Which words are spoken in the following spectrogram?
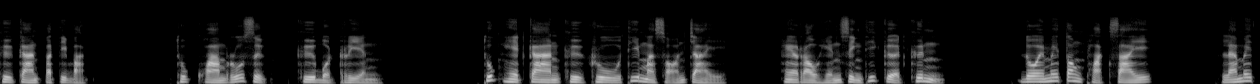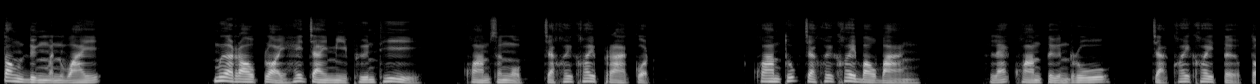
คือการปฏิบัติ ทุกความรู้สึกคือบทเรียน ทุกเหตุการณ์คือครูที่มาสอนใจ ให้เราเห็นสิ่งที่เกิดขึ้น โดยไม่ต้องผลักไซ และไม่ต้องดึงมันไว้ เมื่อเราปล่อยให้ใจมีพื้นที่ ความสงบจะค่อยๆปรากฏ ความทุกข์จะค่อยๆเบาบาง และความตื่นรู้จะค่อยๆเติบโต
